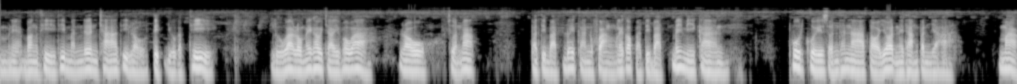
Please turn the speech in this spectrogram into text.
ำเนี่ยบางทีที่มันเดินช้าที่เราติดอยู่กับที่ หรือว่าเราไม่เข้าใจ เพราะว่าเราส่วนมากปฏิบัติด้วยการฟังและก็ปฏิบัติไม่มีการพูดคุยสนทนาต่อยอดในทางปัญญามาก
